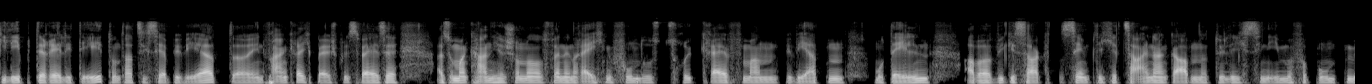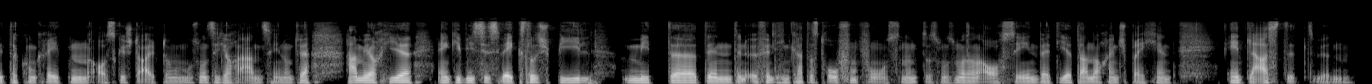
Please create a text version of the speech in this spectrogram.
gelebte Realität und hat sich sehr bewährt, äh, in Frankreich beispielsweise. Also man kann hier schon auf einen reichen Fundus zurückgreifen an bewährten Modellen, aber wie gesagt, sämtliche Zahlenangaben natürlich sind immer verbunden mit der konkreten Ausgestaltung, muss man sich auch ansehen. Und wir haben ja auch hier ein gewisses Wechselspiel mit äh, den, den öffentlichen Katastrophenfonds. Ne? Das muss man dann auch sehen, weil die ja dann auch entsprechend entlastet würden.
